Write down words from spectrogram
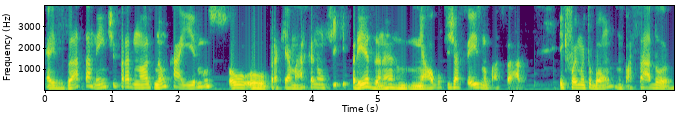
é exatamente para nós não cairmos ou, ou para que a marca não fique presa né, em algo que já fez no passado e que foi muito bom, um passado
